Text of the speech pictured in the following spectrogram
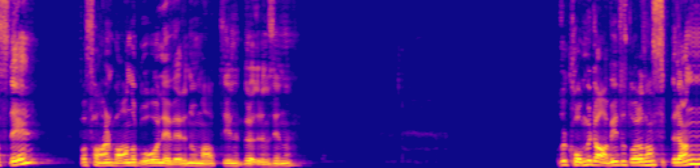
av sted, for faren ba han å gå og levere noe mat til brødrene sine. Og Så kommer David, og står at han sprang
